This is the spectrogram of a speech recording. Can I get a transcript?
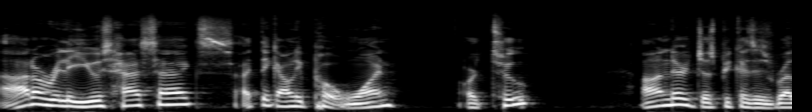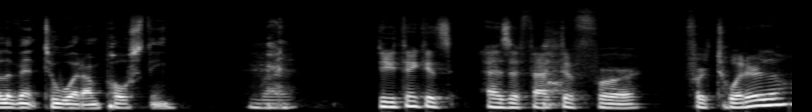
I don't really use hashtags. I think I only put one or two on there just because it's relevant to what I'm posting. Right. Do you think it's as effective for for Twitter though?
